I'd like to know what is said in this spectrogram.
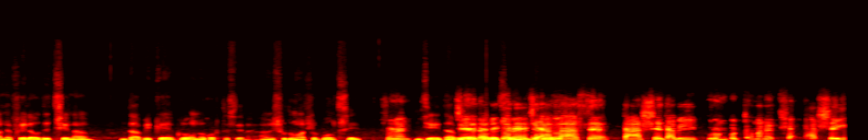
মানে ফেলেও দিচ্ছি না দাবিকে গ্রহণও করতেছি না। আমি শুধুমাত্র বলছি শুনেন যে দাবি করে যে আল্লাহ আছে তার সে দাবি পূরণ করতে মানে তার সেই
